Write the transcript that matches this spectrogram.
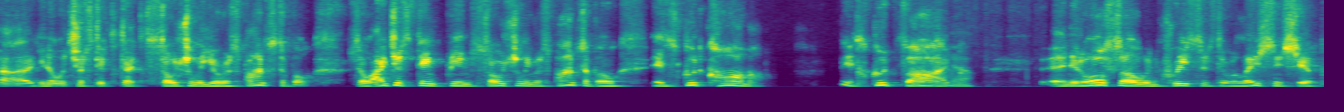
Uh, you know, it's just it's, that's socially irresponsible. So I just think being socially responsible is good karma. It's good vibe. Yeah. And it also increases the relationship,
